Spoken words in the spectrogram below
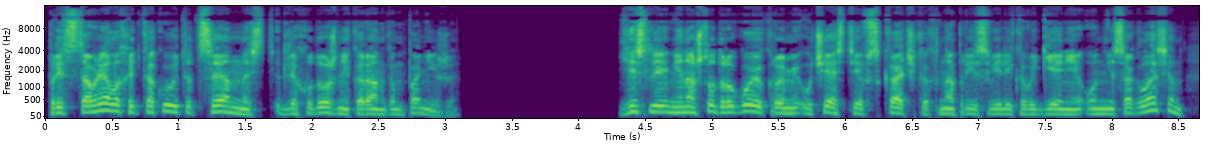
представляла хоть какую-то ценность для художника рангом пониже. Если ни на что другое, кроме участия в скачках на приз великого гения, он не согласен —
